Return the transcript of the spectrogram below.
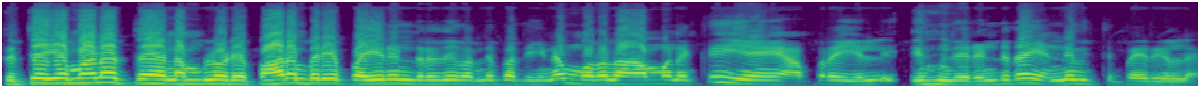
பிரத்யேகமான த- நம்மளுடைய பாரம்பரிய பயிருன்றது வந்து பார்த்தீங்கன்னா முதல்ல ஆமணக்கு அப்புறம் எள்ளு இந்த ரெண்டு தான் எண்ணெய் வித்து பயிர்களில்.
